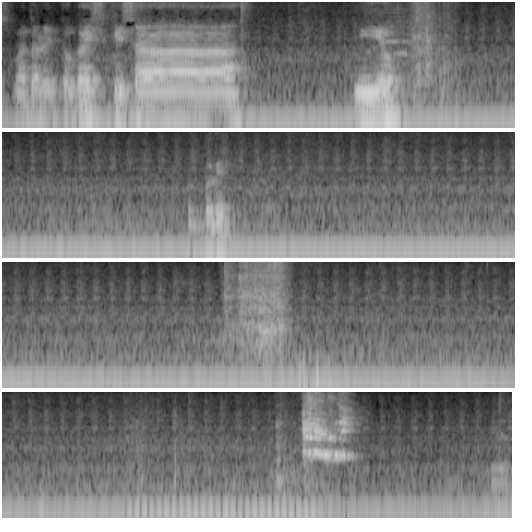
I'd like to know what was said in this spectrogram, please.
Mas madali ito guys kaysa Mio. Magpalit. Ayan.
